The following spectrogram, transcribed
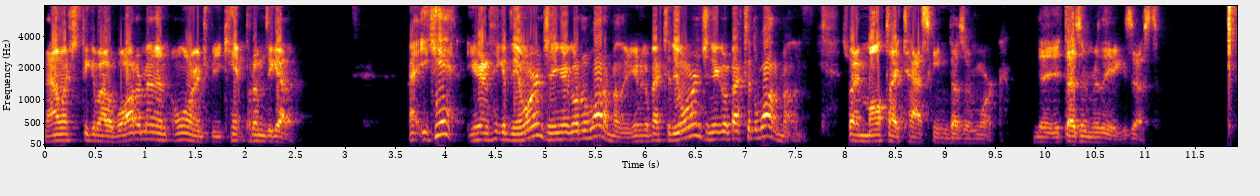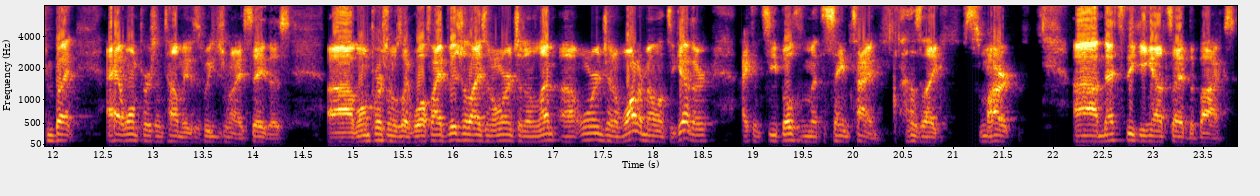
Now I want you to think about a watermelon and orange, but you can't put them together. Right? You can't. You're going to think of the orange and you're going to go to the watermelon. You're going to go back to the orange and you're going to go back to the watermelon. That's why multitasking doesn't work. It doesn't really exist. But I had one person tell me this week just when I say this. Uh, one person was like, "Well, if I visualize an orange and a lem- uh, orange and a watermelon together, I can see both of them at the same time." I was like, "Smart." Um, that's thinking outside the box.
